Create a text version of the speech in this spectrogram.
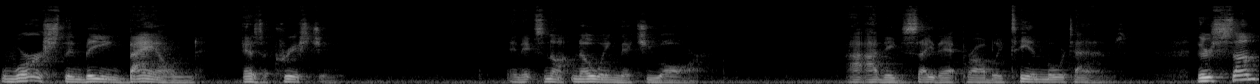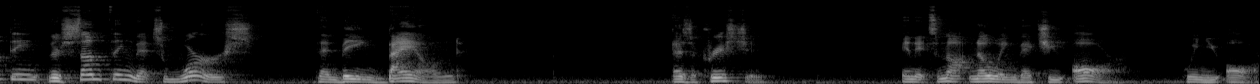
worse than being bound as a Christian. And it's not knowing that you are. I, I need to say that probably 10 more times. There's something, there's something that's worse than being bound as a Christian, and it's not knowing that you are when you are.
